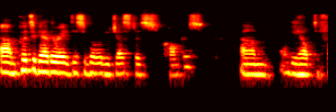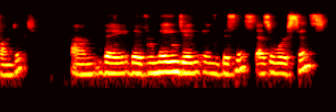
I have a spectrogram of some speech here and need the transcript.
um, put together a disability justice caucus. Um, we helped to fund it. they, they've remained in, in business, as it were, since.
